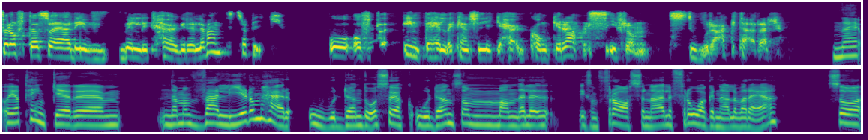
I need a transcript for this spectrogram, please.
för ofta så är det väldigt högrelevant trafik. Och ofta inte heller kanske lika hög konkurrens ifrån stora aktörer. Nej, och jag tänker ehm, när man väljer de här orden, då, sökorden, som man, eller liksom fraserna eller frågorna eller vad det är, så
